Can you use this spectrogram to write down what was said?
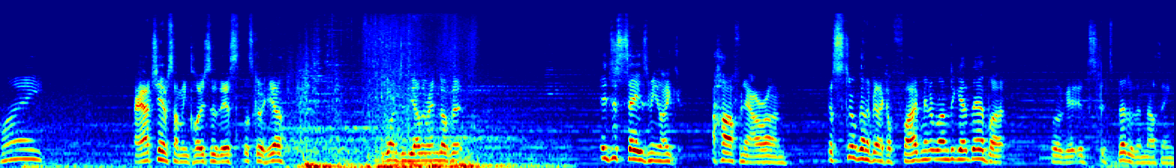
Why? I actually have something closer to this. Let's go here. Going to the other end of it. It just saves me like half an hour run. It's still going to be like a five minute run to get there, but look, it's it's better than nothing.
